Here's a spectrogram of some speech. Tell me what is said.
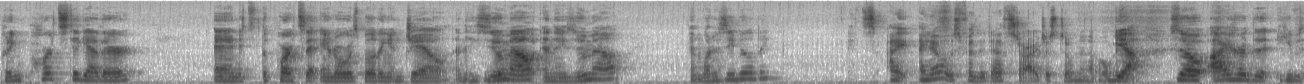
putting parts together, and it's the parts that Andor was building in jail. And they zoom Yeah. out and they zoom out, and what is he building? It's I I know it was for the Death Star. I just don't know. if- Yeah. So I heard that he was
